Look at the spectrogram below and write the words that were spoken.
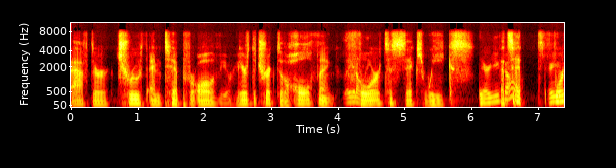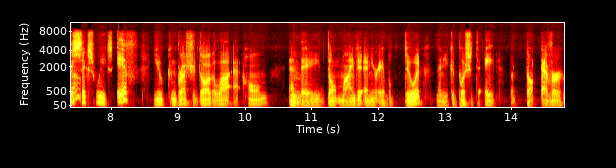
after truth and tip for all of you. Here's the trick to the whole thing: four to six weeks. There you That's go. it. There Four to six weeks. If you can brush your dog a lot at home and Mhm. they don't mind it and you're able to do it, then you could push it to eight. But don't ever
